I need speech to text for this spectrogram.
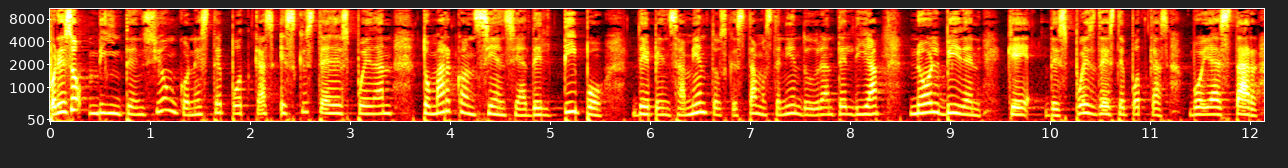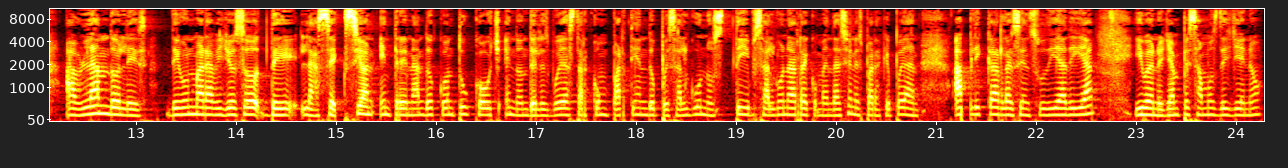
Por eso mi intención con este podcast es que ustedes puedan tomar conciencia del tipo de pensamientos que estamos teniendo durante el día. No olviden que después de este podcast voy a estar hablándoles de un maravilloso de la sección entrenando con tu coach en donde les voy a estar compartiendo pues algunos tips, algunas recomendaciones para que puedan aplicarlas en su día a día. Y bueno, ya empezamos de lleno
